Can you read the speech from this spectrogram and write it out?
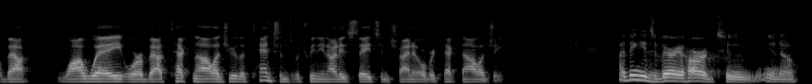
about Huawei or about technology or the tensions between the United States and China over technology? I think it's very hard to, you know,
